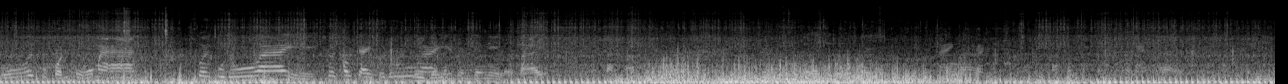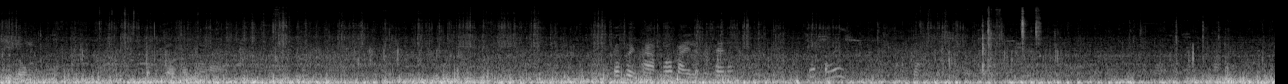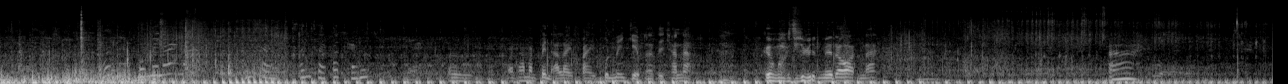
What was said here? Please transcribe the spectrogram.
โอ้ยกูขนหมูมา ช่วยกูด้วย ช่วยเข้าใจกูด้ว นี่ ย จะไม่เป็นเจ้านี่เหรอไม้ตัดมันแล้วเราจะลงไป ไหนก็ไป อ่ามันมีที่ลงจอดรถข้างหน้า ก็ เคยพาพ่อไปแล้วไม่ใช่หรอก็ไปคุณไม่ได้นะฉันใส่ฉันใส่ผ้าถุงเออว่าถ้ามันเป็นอะไรไปคุณไม่เจ็บนะแต่ฉันอะ เกือบเอาชีวิตไม่รอดนะอ้าย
